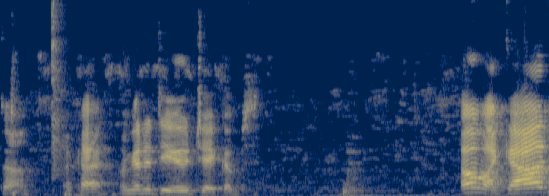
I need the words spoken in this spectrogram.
Done. Okay, I'm gonna do Jacob's. Oh my god.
